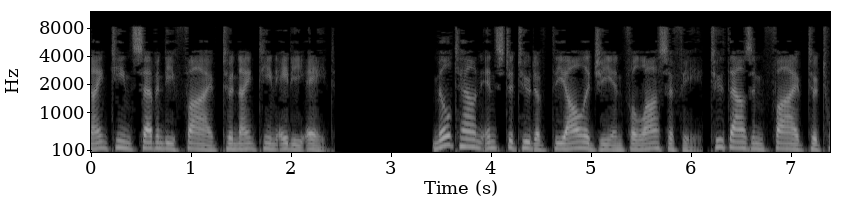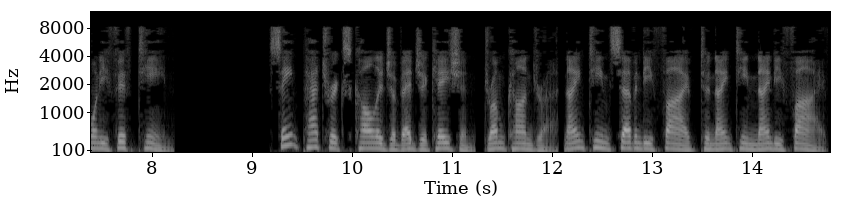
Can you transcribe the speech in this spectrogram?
1975–1988 Milltown Institute of Theology and Philosophy 2005 2015 St Patrick's College of Education, Drumcondra 1975 1995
